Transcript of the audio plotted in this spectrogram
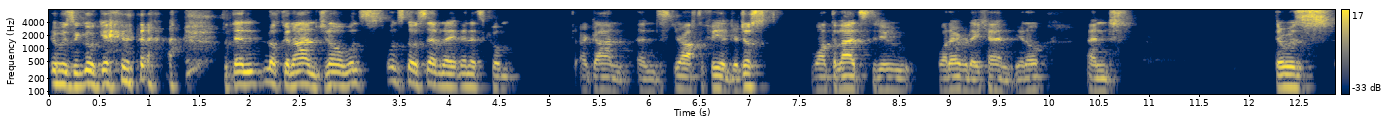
it was a good game. but then looking on, you know, once once those seven eight minutes come are gone and you're off the field, you just want the lads to do whatever they can, you know. And there was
